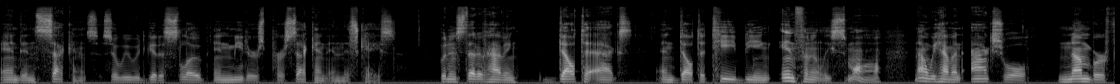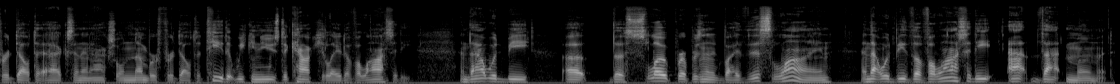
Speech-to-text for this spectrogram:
and in seconds. So we would get a slope in meters per second in this case. But instead of having delta x and delta t being infinitely small, now we have an actual number for delta x and an actual number for delta t that we can use to calculate a velocity. And that would be uh, the slope represented by this line, and that would be the velocity at that moment,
